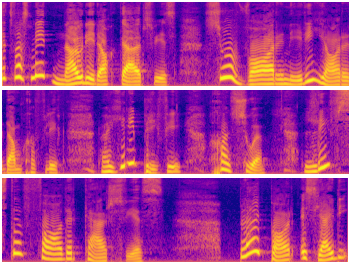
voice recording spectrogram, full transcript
Dit was net nou die dag kersfeest, so waar in hierdie jare dam gevlieg. Nou hierdie briefie gaan so, liefste vader kersfeest, Blijkbaar is jy die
